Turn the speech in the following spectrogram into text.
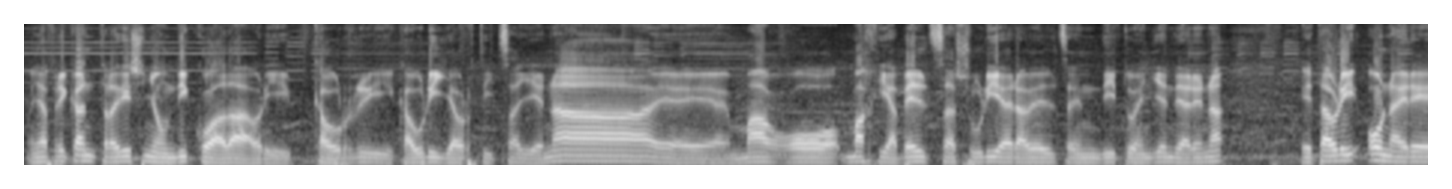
baina Afrikan tradizio handikoa da, hori kauri, kauri jaurtitzaiena, e, mago, magia beltza zuria erabiltzen dituen jendearena, eta hori ona ere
